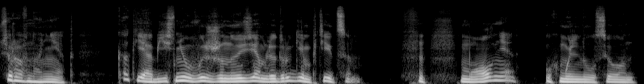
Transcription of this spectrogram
«Все равно нет. Как я объясню выжженную землю другим птицам?» «Хм, «Молния», — ухмыльнулся он.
